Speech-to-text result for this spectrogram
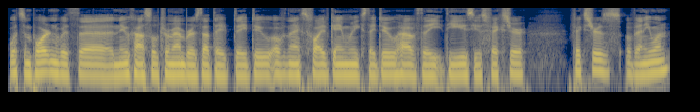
what's important with uh, Newcastle to remember is that they, they do over the next five game weeks they do have the, the easiest fixture fixtures of anyone.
